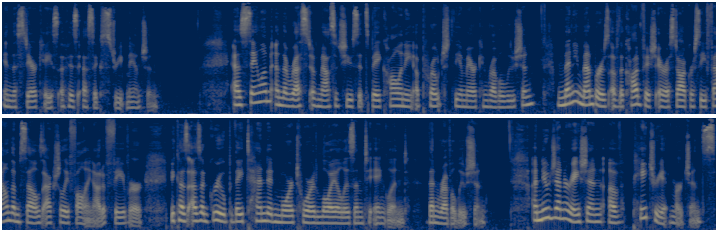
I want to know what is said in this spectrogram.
in the staircase of his Essex Street mansion. As Salem and the rest of Massachusetts Bay Colony approached the American Revolution, many members of the codfish aristocracy found themselves actually falling out of favor because, as a group, they tended more toward loyalism to England than revolution. A new generation of patriot merchants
